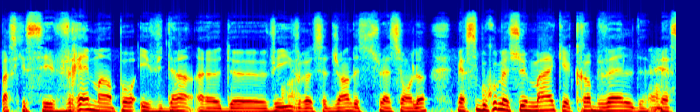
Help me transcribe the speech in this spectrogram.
parce que c'est vraiment pas évident euh, de vivre ce genre de situation-là. Merci beaucoup, Monsieur Mike Kropveld. Merci.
